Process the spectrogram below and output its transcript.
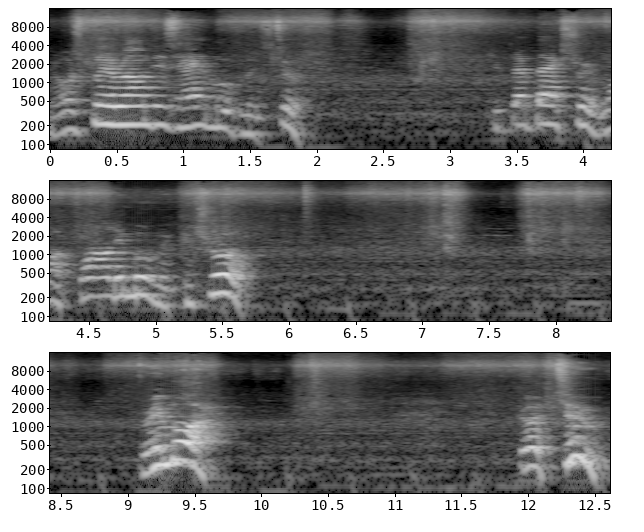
You always play around these hand movements too. Keep that back straight. One, quality movement, control. Three more. Good, two.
